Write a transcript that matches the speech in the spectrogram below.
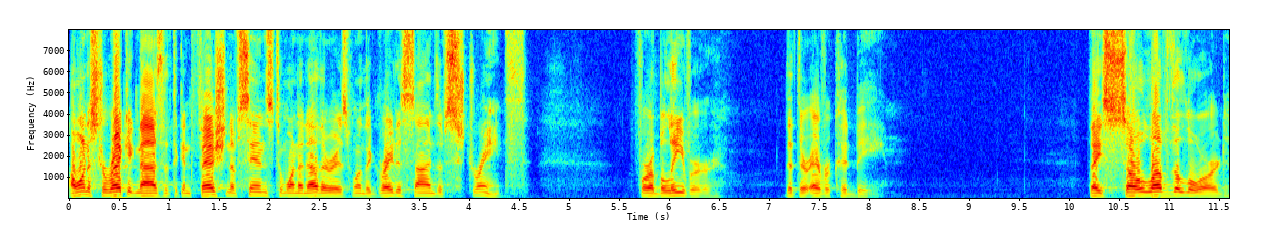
I want us to recognize that the confession of sins to one another is one of the greatest signs of strength for a believer that there ever could be. They so love the Lord,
